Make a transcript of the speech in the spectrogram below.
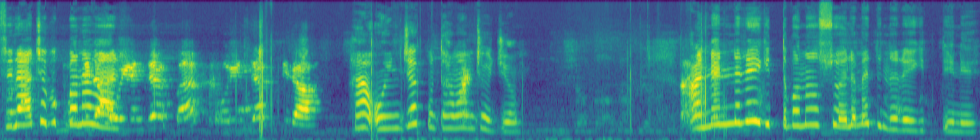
silah çabuk bana Bir de ver. oyuncak bak. Oyuncak silah. Ha oyuncak mı? Tamam çocuğum. Annen nereye gitti? Bana söylemedi nereye gittiğini.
